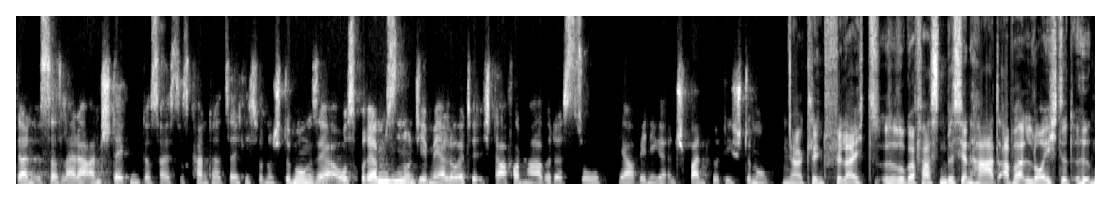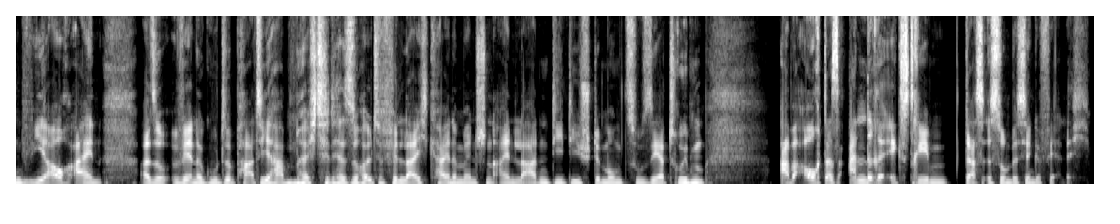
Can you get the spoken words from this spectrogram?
dann ist das leider ansteckend. Das heißt, es kann tatsächlich so eine Stimmung sehr ausbremsen und je mehr Leute ich davon habe, desto ja, weniger entspannt wird die Stimmung. Ja, klingt vielleicht sogar fast ein bisschen hart, aber leuchtet irgendwie auch ein. Also wer eine gute Party haben möchte, der sollte vielleicht keine Menschen einladen, die die Stimmung zu sehr trüben. Aber auch das andere Extrem, das ist so ein bisschen gefährlich.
